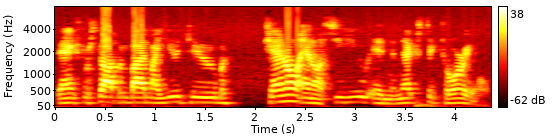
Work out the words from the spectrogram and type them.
Thanks for stopping by my YouTube channel, and I'll see you in the next tutorial.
